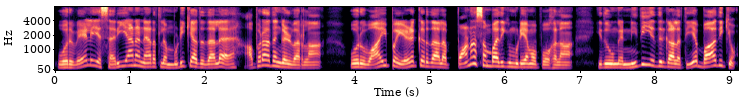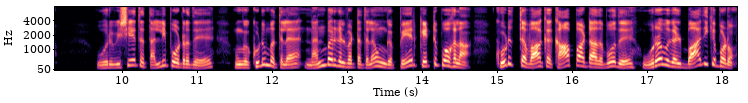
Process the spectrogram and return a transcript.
ஒரு வேலையை சரியான நேரத்துல முடிக்காததால அபராதங்கள் வரலாம். ஒரு வாய்ப்பை இழக்கிறதால பணம் சம்பாதிக்க முடியாம போகலாம். இது உங்க நிதி எதிர்காலத்தையே பாதிக்கும். ஒரு விஷயத்தை தள்ளி போடுறது உங்க குடும்பத்துல நண்பர்கள் வட்டத்துல உங்க பேர் கெட்டு போகலாம். கொடுத்த வாக்க காப்பாட்டாத போது உறவுகள் பாதிக்கப்படும்.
